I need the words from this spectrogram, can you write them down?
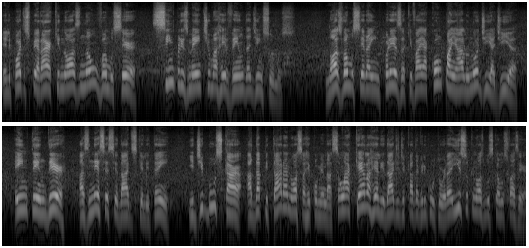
Ele pode esperar que nós não vamos ser simplesmente uma revenda de insumos. Nós vamos ser a empresa que vai acompanhá-lo no dia a dia, entender as necessidades que ele tem e de buscar adaptar a nossa recomendação àquela realidade de cada agricultor. É isso que nós buscamos fazer.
